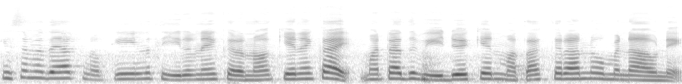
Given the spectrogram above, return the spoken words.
කිසිම දෙයක් නොකී ඉන්න තීරණය කරනවා කියන එකයි මට අද වීඩියෝ එකෙන් මතක් කරන්න උවමනා වුණේ.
